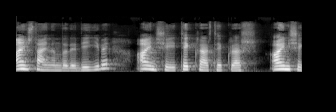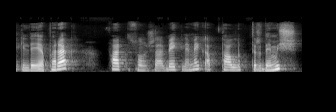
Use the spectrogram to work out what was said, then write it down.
Einstein'ın da dediği gibi aynı şeyi tekrar tekrar aynı şekilde yaparak farklı sonuçlar beklemek aptallıktır demiş.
